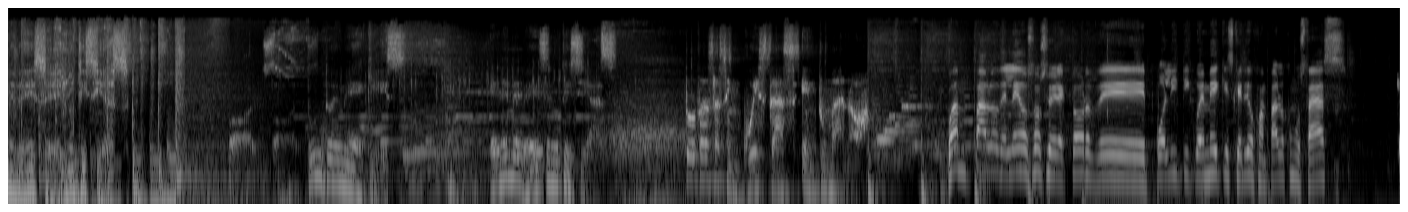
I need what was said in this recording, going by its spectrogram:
MBS Noticias. MX. En MBS Noticias. Todas las encuestas en tu mano. Juan Pablo de Leo, socio director de Político MX. Querido Juan Pablo, ¿cómo estás?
